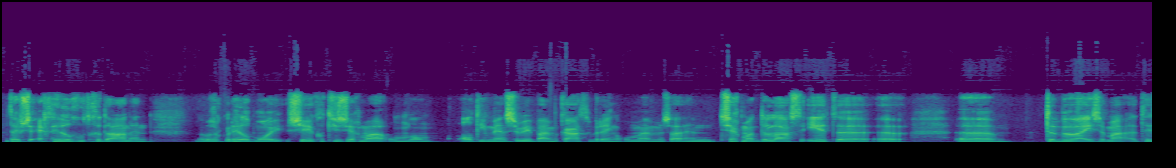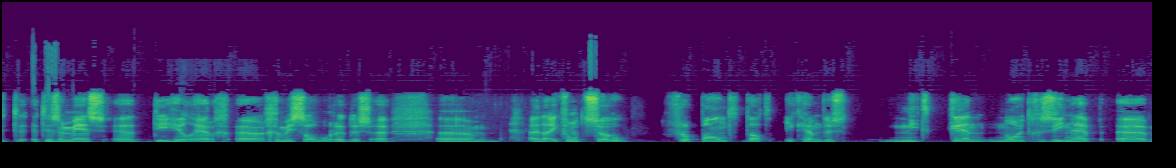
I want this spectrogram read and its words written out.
Dat heeft ze echt heel goed gedaan. En dat was ook een heel mooi cirkeltje, zeg maar, om dan al die mensen weer bij elkaar te brengen. Om hem en, zeg maar, de laatste eer te, uh, uh, te bewijzen. Maar het, het, het is een mens die heel erg gemist zal worden. Dus, um, en ik vond het zo frappant dat ik hem dus niet ken, nooit gezien heb. ehm,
